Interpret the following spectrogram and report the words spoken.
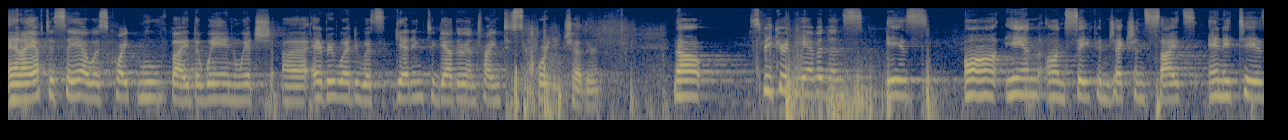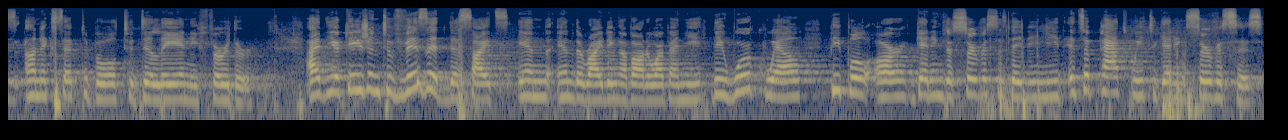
And I have to say I was quite moved by the way in which uh, everybody was getting together and trying to support each other. Now, Speaker, the evidence is on, in on safe injection sites, and it is unacceptable to delay any further. I had the occasion to visit the sites in, in the riding of Ottawa-Vanier. They work well. People are getting the services that they need. It's a pathway to getting services.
